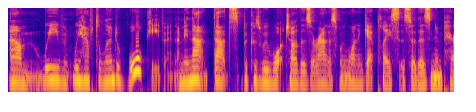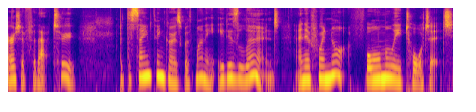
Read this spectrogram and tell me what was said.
um, we we have to learn to walk even. I mean that that's because we watch others around us and we want to get places. So there's an imperative for that too but the same thing goes with money. It is learned. And if we're not formally taught it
